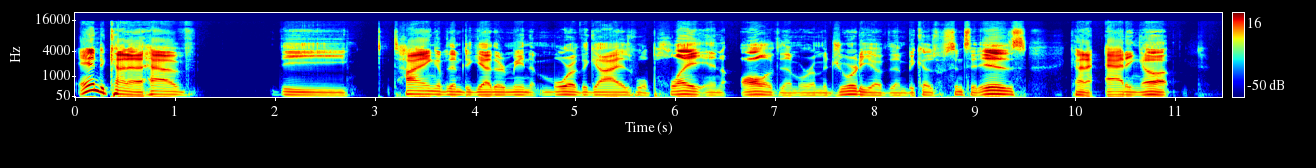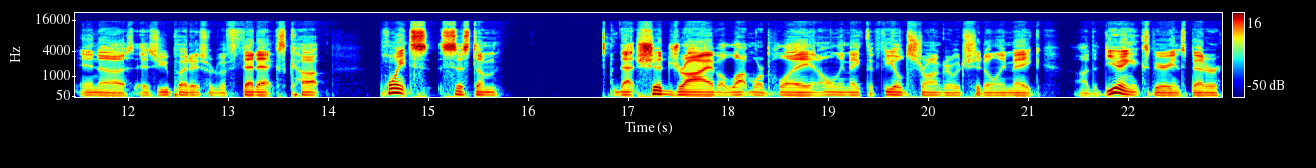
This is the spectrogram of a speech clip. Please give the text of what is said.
and to kind of have the tying of them together mean that more of the guys will play in all of them or a majority of them because since it is kind of adding up in a, as you put it, sort of a FedEx Cup points system that should drive a lot more play and only make the field stronger, which should only make uh, the viewing experience better.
